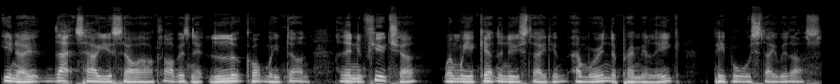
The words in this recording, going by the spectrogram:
you know that's how you sell our club, isn't it? Look what we've done, and then in future, when we get the new stadium and we're in the Premier League, people will stay with us.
